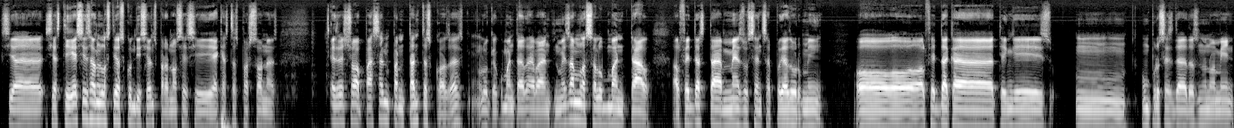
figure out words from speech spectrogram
si, eh, si estiguessis en les teves condicions, però no sé si aquestes persones... És això, passen per tantes coses, el que he comentat abans, només amb la salut mental, el fet d'estar mesos sense poder dormir, o el fet de que tinguis un, un procés de desnonament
